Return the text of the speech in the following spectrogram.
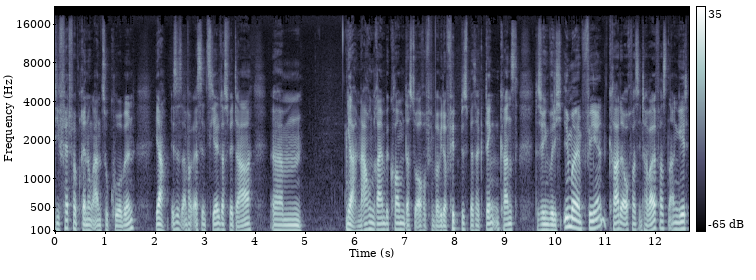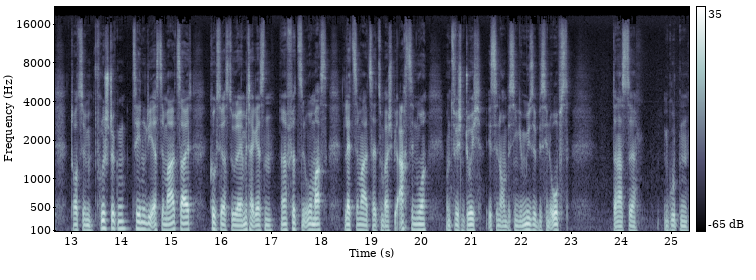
die Fettverbrennung anzukurbeln, ja, ist es einfach essentiell, dass wir da ähm, ja, Nahrung reinbekommen, dass du auch auf jeden Fall wieder fit bist, besser denken kannst. Deswegen würde ich immer empfehlen, gerade auch was Intervallfasten angeht, trotzdem frühstücken, 10 Uhr die erste Mahlzeit, guckst du, dass du dein Mittagessen ne, 14 Uhr machst, letzte Mahlzeit zum Beispiel 18 Uhr und zwischendurch isst du noch ein bisschen Gemüse, ein bisschen Obst, dann hast du einen guten,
